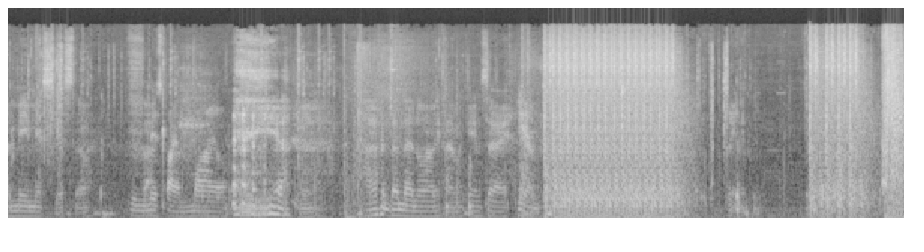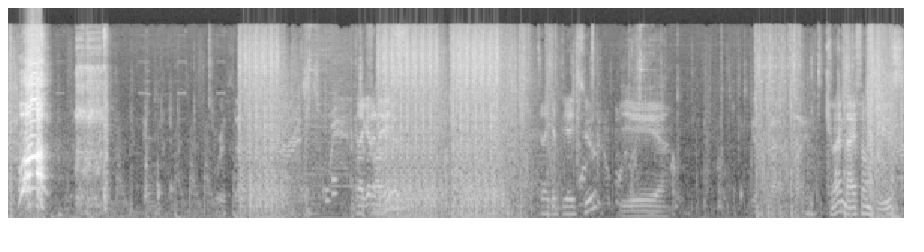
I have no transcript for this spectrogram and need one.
I may miss this though. You Fuck. missed by a mile. yeah. I haven't done that in a long time. Okay, I'm sorry. Yeah. Wait, ah! Can I get an A? Yeah. Can I knife him, please?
